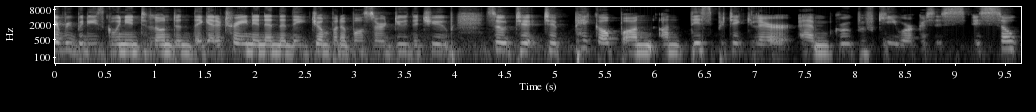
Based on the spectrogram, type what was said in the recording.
Everybody's going into London. They get a train in and then they jump on a bus or do the tube. So to, to pick up on, on this particular um, group of key workers is, is so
